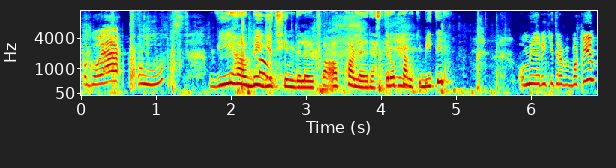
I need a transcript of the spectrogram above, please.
Nå går jeg. Ops. Vi har bygget hinderløype av pallerester og plankebiter. Om å gjøre ikke treffe bakken.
